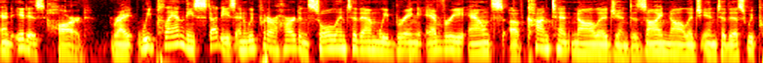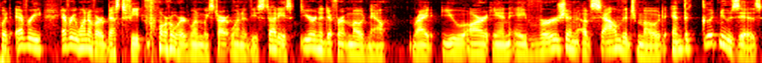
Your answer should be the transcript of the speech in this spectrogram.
And it is hard right? We plan these studies and we put our heart and soul into them. We bring every ounce of content knowledge and design knowledge into this. We put every every one of our best feet forward when we start one of these studies. You're in a different mode now. Right? You are in a version of salvage mode. And the good news is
